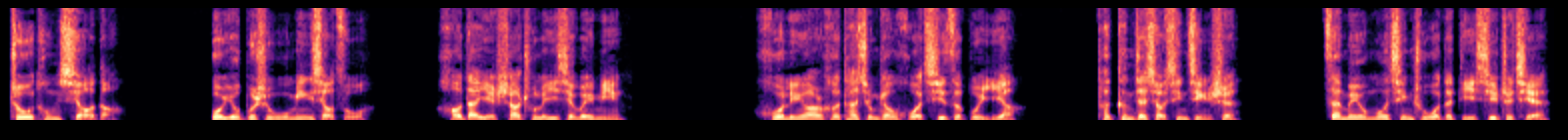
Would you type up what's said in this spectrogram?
周通笑道：“我又不是无名小卒，好歹也杀出了一些威名。火灵儿和他兄长火棋子不一样，他更加小心谨慎，在没有摸清楚我的底细之前，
